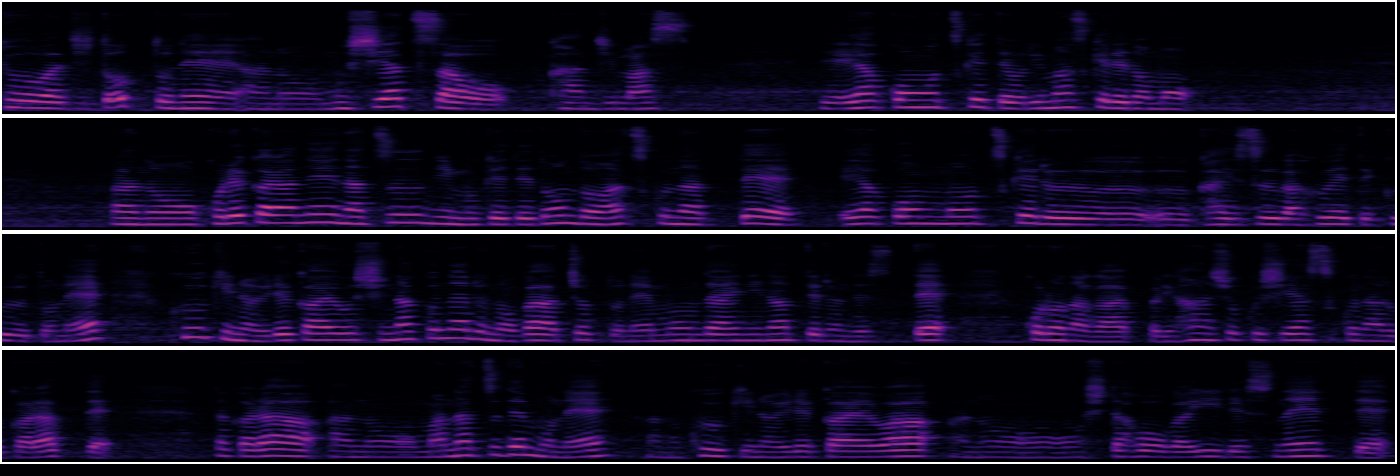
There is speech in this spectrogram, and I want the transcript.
今日はじとっとねあの蒸し暑さを感じます。でエアコンをつけておりますけれどもあのこれからね夏に向けてどんどん暑くなってエアコンもつける回数が増えてくるとね空気の入れ替えをしなくなるのがちょっとね問題になってるんですって。コロナがやっぱり繁殖しやすくなるからって。だからあの真夏でもねあの空気の入れ替えはあのした方がいいですねって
